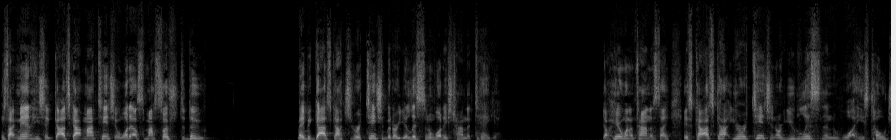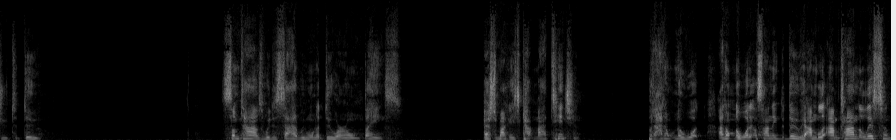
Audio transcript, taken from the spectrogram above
He's like, man, he said, God's got my attention. What else am I supposed to do? Maybe God's got your attention, but are you listening to what He's trying to tell you? Y'all hear what I'm trying to say? Is God's got your attention? Are you listening to what He's told you to do? Sometimes we decide we want to do our own things. Pastor Michael, he's got my attention, but I don't know what I don't know what else I need to do. I'm, I'm trying to listen.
